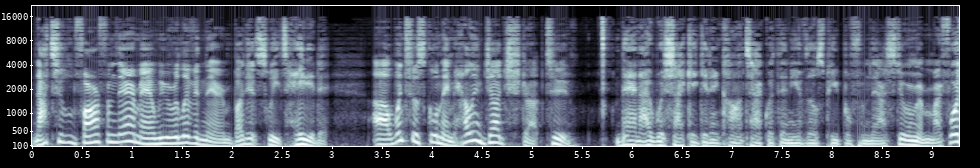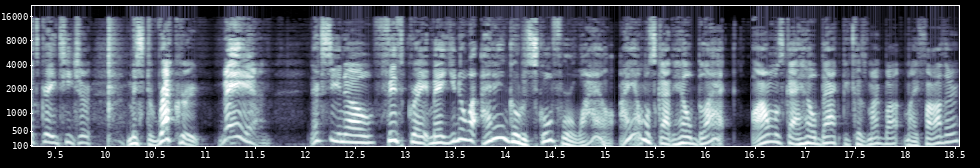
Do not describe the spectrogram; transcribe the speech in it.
Not too far from there, man. We were living there in Budget Suites. Hated it. Uh, went to a school named Helen Jydstrup, too man, I wish I could get in contact with any of those people from there. I still remember my fourth grade teacher, Mr. Recruit. Man, next thing you know, fifth grade, man, you know what? I didn't go to school for a while. I almost got held back. I almost got held back because my my father,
